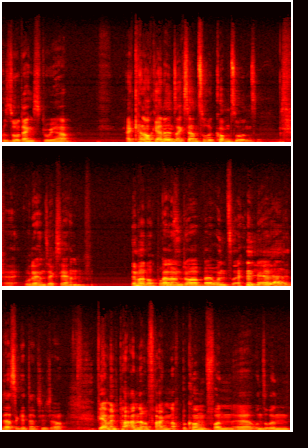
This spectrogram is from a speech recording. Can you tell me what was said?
So denkst du, ja? Er kann auch gerne in sechs Jahren zurückkommen zu uns. Äh, oder in sechs Jahren Immer noch bei Ballon d'Or bei uns. ja, ja, das geht natürlich auch. Wir haben ein paar andere Fragen noch bekommen von äh, unseren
